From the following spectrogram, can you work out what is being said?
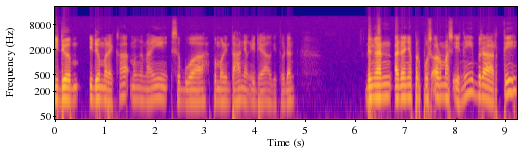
ide ide mereka mengenai sebuah pemerintahan yang ideal gitu. Dan dengan adanya perpus ormas ini berarti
